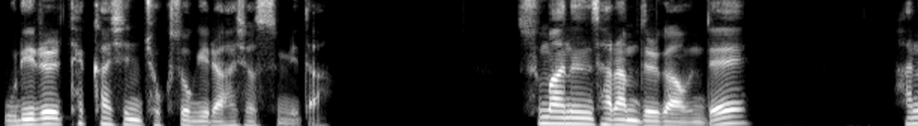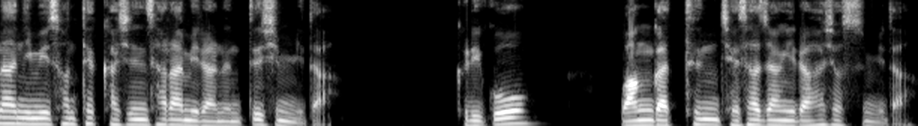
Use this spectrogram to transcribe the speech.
우리를 택하신 족속이라 하셨습니다. 수많은 사람들 가운데 하나님이 선택하신 사람이라는 뜻입니다. 그리고 왕 같은 제사장이라 하셨습니다.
